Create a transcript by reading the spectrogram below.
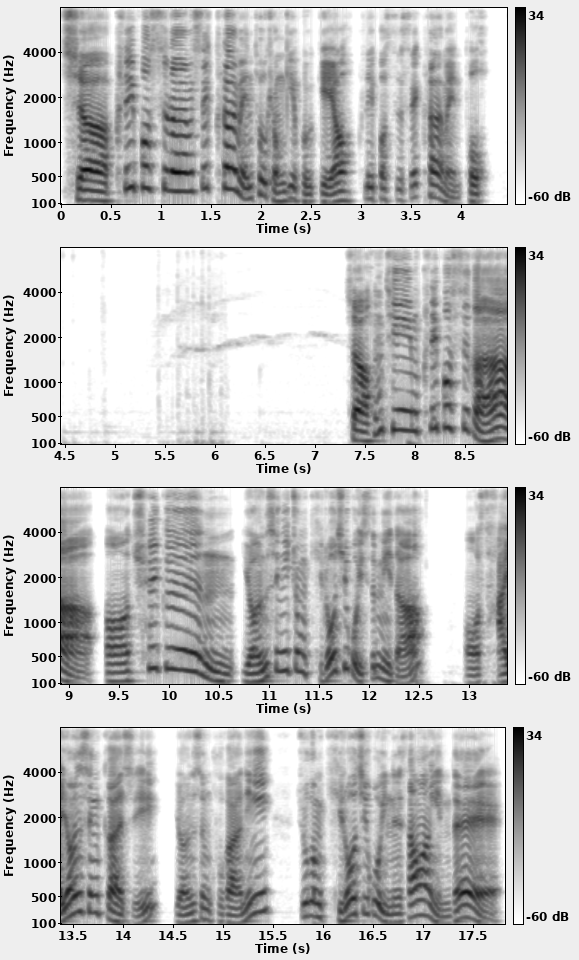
자, 클리퍼스랑 세크라멘토 경기 볼게요. 클리퍼스 세크라멘토. 자, 홈팀 클리퍼스가 어, 최근 연승이 좀 길어지고 있습니다. 어, 4연승까지 연승 구간이 조금 길어지고 있는 상황인데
